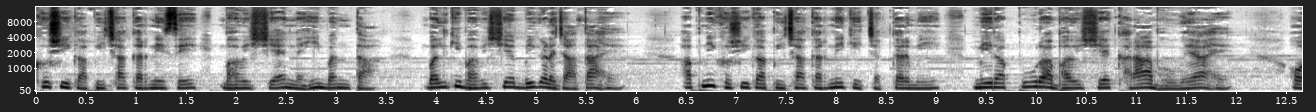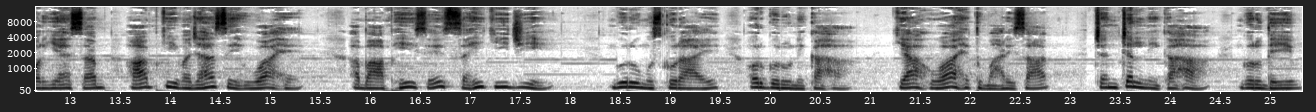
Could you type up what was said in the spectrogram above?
खुशी का पीछा करने से भविष्य नहीं बनता, बल्कि भविष्य बिगड़ जाता है। अपनी खुशी का पीछा करने के चक्कर में मेरा पूरा भविष्य खराब हो गया है और यह सब आपकी वजह से हुआ है। अब आप ही इसे सही कीजिए। गुरु मुस्कुराए और गुरु ने कहा क्या हुआ है तुम्हारे साथ? चंचल ने कहा, गुरुदेव,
